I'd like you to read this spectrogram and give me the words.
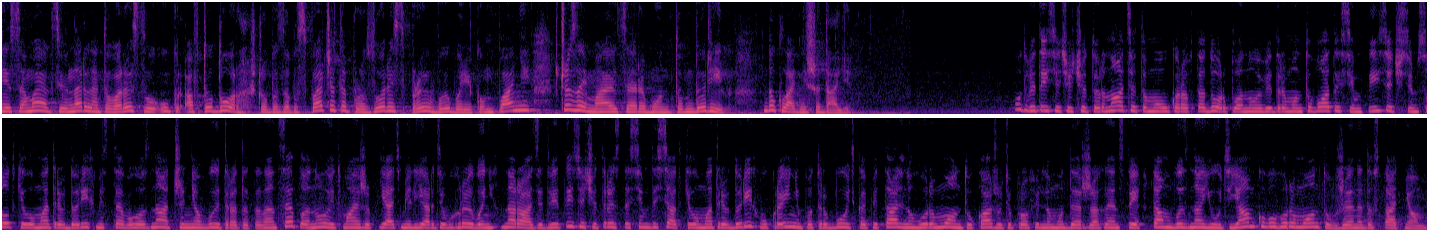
і саме акціонерне товариство Укравтодор, щоб забезпечити прозорість при виборі компаній, що займаються ремонтом доріг. Докладніше далі. У 2014-му Укравтодор планує відремонтувати 7700 кілометрів доріг місцевого значення. Витратити на це планують майже 5 мільярдів гривень. Наразі 2370 кілометрів доріг в Україні потребують капітального ремонту, кажуть у профільному держагентстві. Там визнають, ямкового ремонту вже недостатньо.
